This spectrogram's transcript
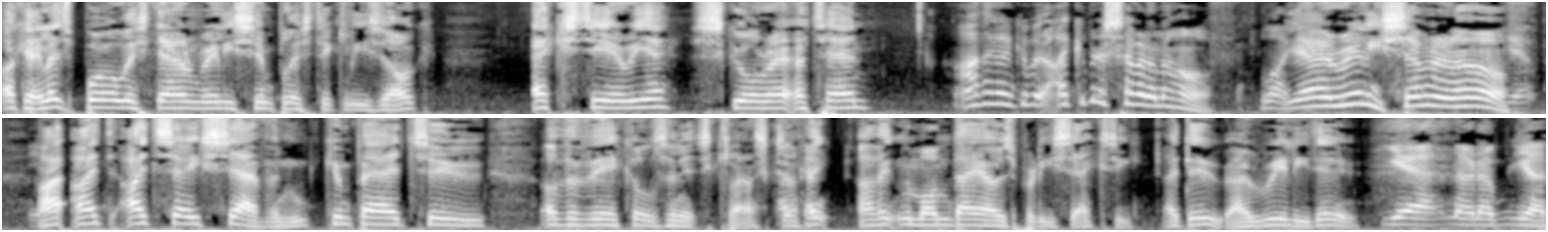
Okay, let's boil this down really simplistically, Zog. Exterior, score out of ten. I think I give it I give it a seven and a half. Like Yeah, really, seven and a half. Yep, yep. I, I'd, I'd say seven compared to other vehicles in its class. Because Okay. I think I think the Mondeo is pretty sexy. I do. I really do. yeah no no yeah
